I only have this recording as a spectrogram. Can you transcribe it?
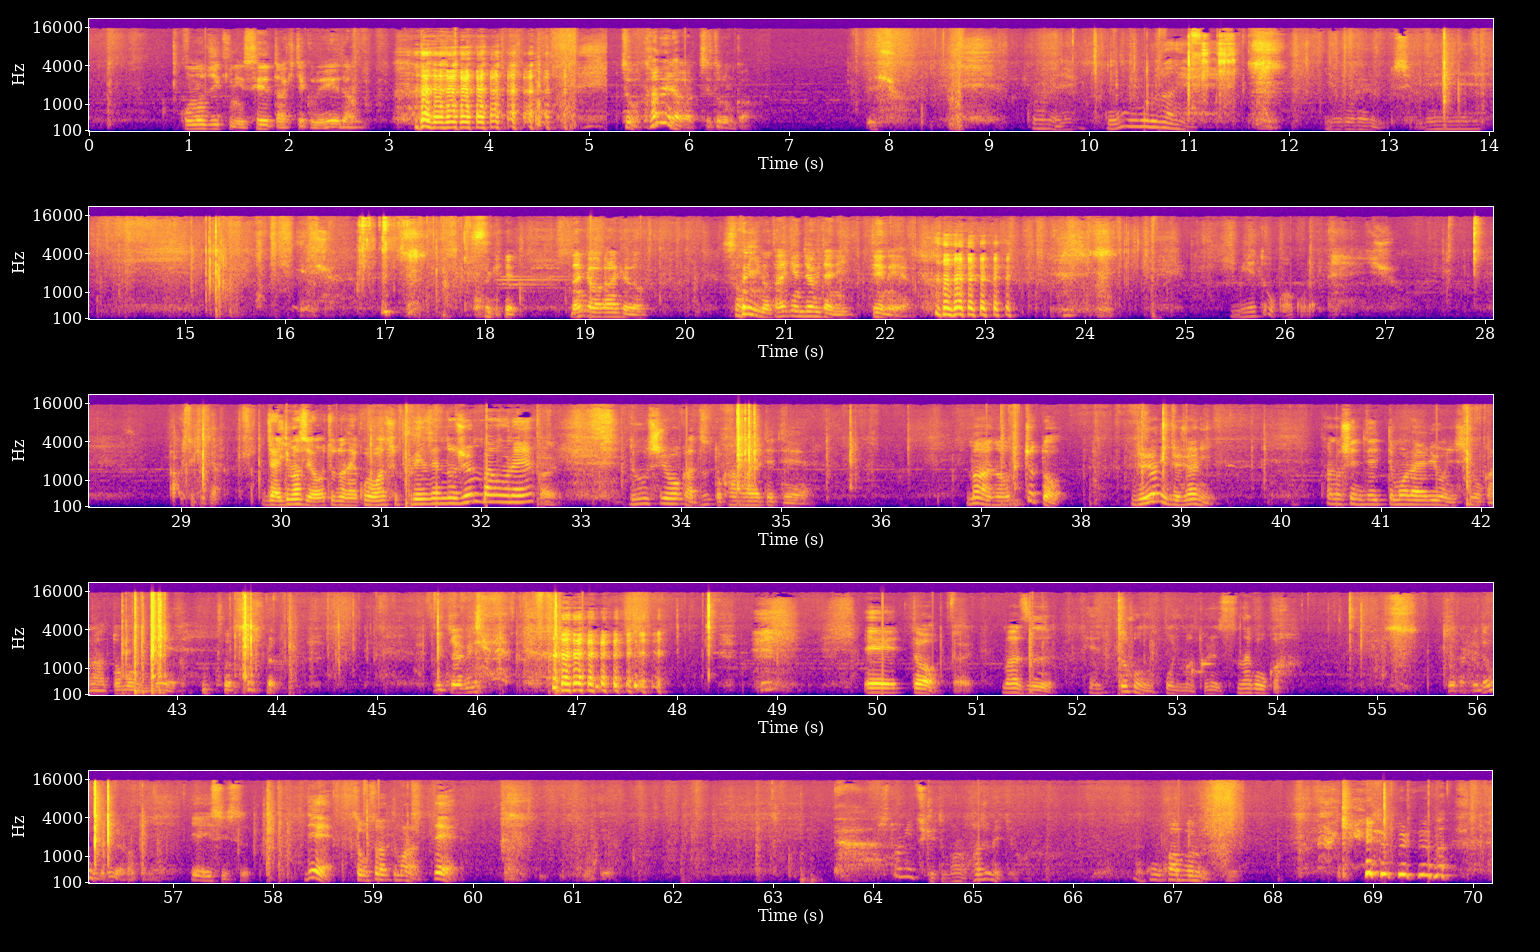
この時期にセーター着てくる英断。そうかカメラがついとるんか。よいしょ。これねゴールがね汚れるんですよね。よいしょ。すげえ。なんか分からんけどソニーの体験場みたいに丁寧や 見えとるかこれ。あ来た来たじゃあ行きますよ。ちょっとねこれ私プレゼンの順番をねはい。どうしようかずっと考えてて。まああのちょっと徐々に徐々に楽しんでいってもらえるようにしようかなと思うんで。めちゃくち えー、っとゃはい。まずヘッドホンをここにまあとりあえずつなごうかそうかヘッドホン取るやなかったないやいいっすいいっす。でそこ座ってもらって。人につけてもらうの初めてよこうかぶるんですよ。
